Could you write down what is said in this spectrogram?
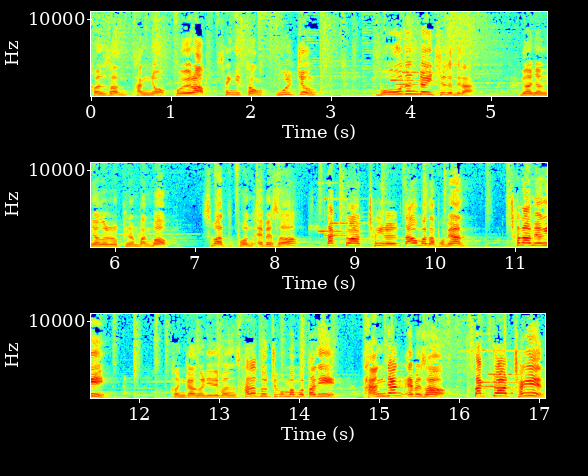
건선, 당뇨, 고혈압, 생리통, 우울증 모든 병이 치료됩니다. 면역력을 높이는 방법 스마트폰 앱에서 딱좋아 청인을 다운받아 보면 천하명이 건강을 잃으면 살아도 죽음만 못하니 당장 앱에서 딱좋아 청인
